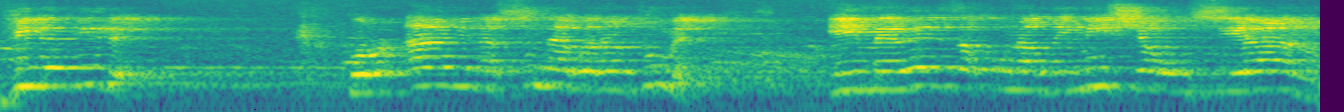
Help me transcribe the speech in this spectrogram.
Vile vile Qur'ani na sunna ya Bwana Mtume imeweza kunadhimisha uhusiano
